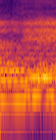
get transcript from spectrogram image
good.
